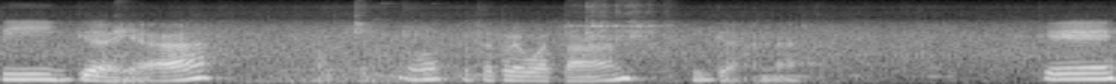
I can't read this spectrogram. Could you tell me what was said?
3 ya. Oh kita kelewatan. 3 nah. Oke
